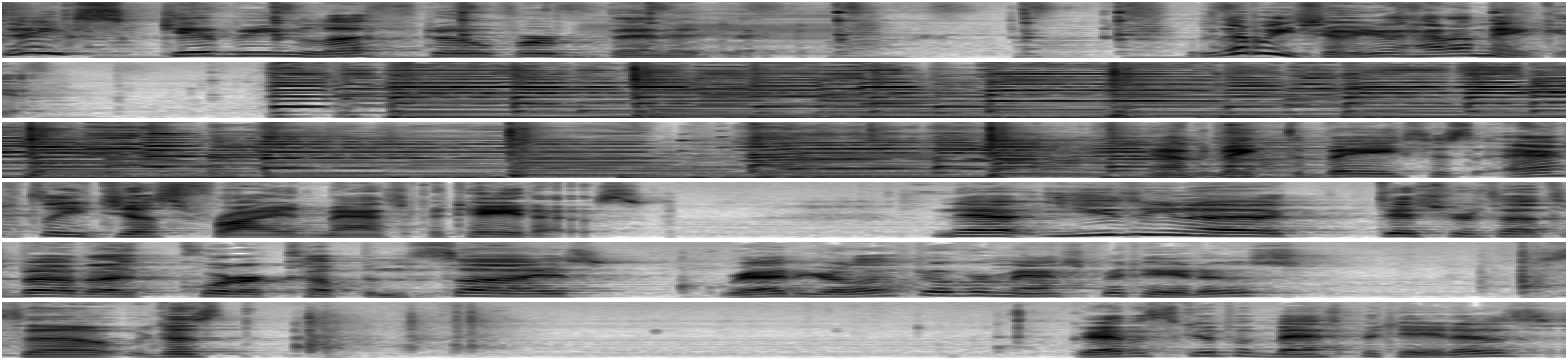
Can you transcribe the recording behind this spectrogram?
Thanksgiving leftover Benedict. Let me show you how to make it. Base is actually just fried mashed potatoes. Now using a disher that's about a quarter cup in size, grab your leftover mashed potatoes. So just grab a scoop of mashed potatoes,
